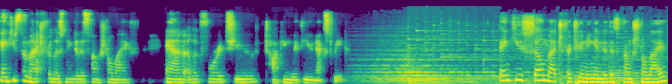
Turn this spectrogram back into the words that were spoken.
Thank you so much for listening to This Functional Life. And I look forward to talking with you next week. Thank you so much for tuning into This Functional Life.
